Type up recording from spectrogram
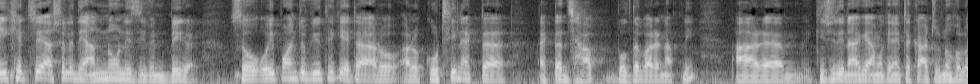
এই ক্ষেত্রে আসলে the unknown is even bigger so ওই পয়েন্ট অফ ভিউ থেকে এটা আরও আরও কঠিন একটা একটা ঝাপ বলতে পারেন আপনি। আর কিছুদিন আগে আমাকে একটা কার্টুনও হলো।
